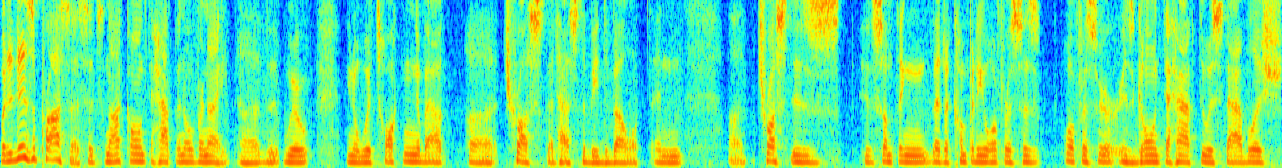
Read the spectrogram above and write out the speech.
but it is a process. It's not going to happen overnight. Uh, we're you know we're talking about uh, trust that has to be developed. And uh, trust is is something that a company officer officer is going to have to establish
